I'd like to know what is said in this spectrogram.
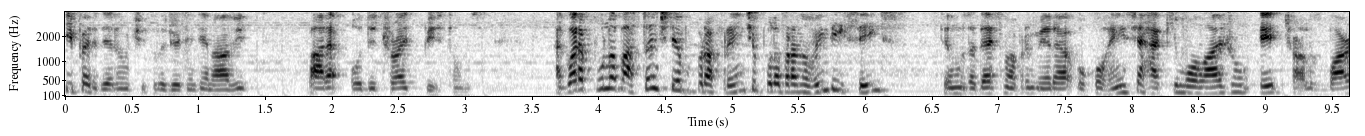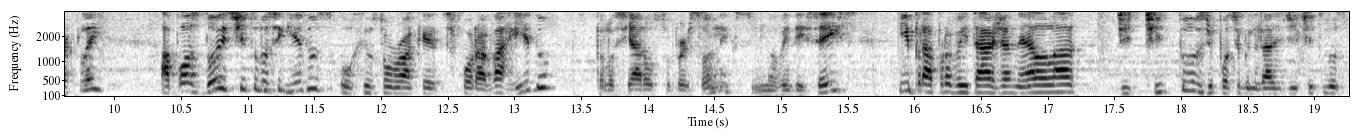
e perderam o título de 89 para o Detroit Pistons. Agora pula bastante tempo para frente, pula para 96, temos a 11ª ocorrência, Hakim Olajuwon e Charles Barkley. Após dois títulos seguidos, o Houston Rockets fora varrido pelo Seattle Supersonics em 96, e para aproveitar a janela de títulos, de possibilidade de títulos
